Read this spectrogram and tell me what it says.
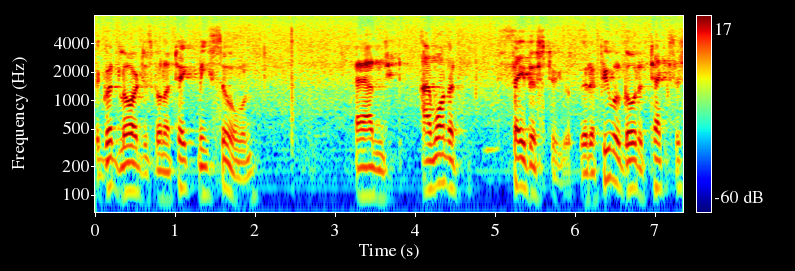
The good Lord is going to take me soon. And I want to say this to you that if you will go to Texas,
